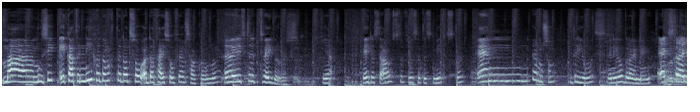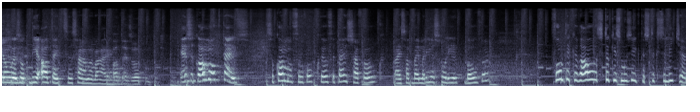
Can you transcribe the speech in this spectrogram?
Maar muziek, ik had er niet gedacht dat, zo, dat hij zo ver zou komen. Hij heeft twee broers. Ja. Edo is de oudste, Vincent is de middelste. En Emerson, drie jongens. Ik ben heel blij mee. Extra jongens ook die altijd samen waren. Altijd welkom. En ze komen ook thuis. Ze komen vroeg ook heel veel thuis af ook. Hij zat bij Maria school hier boven. Vond ik wel stukjes muziek, een stukje liedje.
